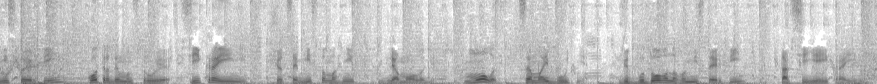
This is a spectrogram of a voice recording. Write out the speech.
Місто Ірпінь вкотре демонструє всій країні, що це місто магніт для молоді. Молодь це майбутнє відбудованого міста Ірпінь та всієї країни.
